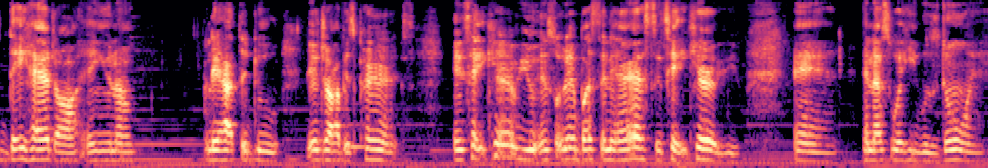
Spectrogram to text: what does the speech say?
they had y'all and you know, they have to do their job as parents and take care of you. And so they're busting their ass to take care of you. And and that's what he was doing.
